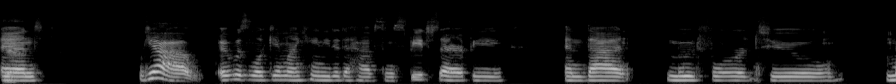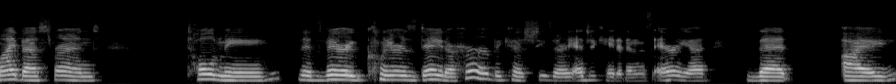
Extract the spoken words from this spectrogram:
Yeah. And yeah, it was looking like he needed to have some speech therapy. And that moved forward to my best friend told me it's very clear as day to her because she's very educated in this area that I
